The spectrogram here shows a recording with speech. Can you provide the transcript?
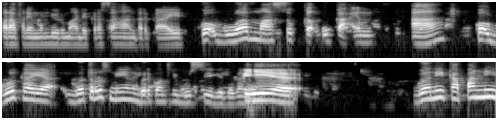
Para framer di rumah ada keresahan terkait. Kok gue masuk ke UKM A? Kok gue kayak gue terus nih yang berkontribusi gitu kan iya gue nih kapan nih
